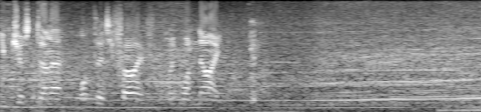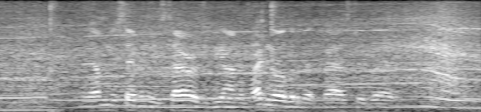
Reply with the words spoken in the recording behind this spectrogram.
You've just done a 135.19. Yeah, I'm just saving these tires to be honest. I can go a little bit faster, but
